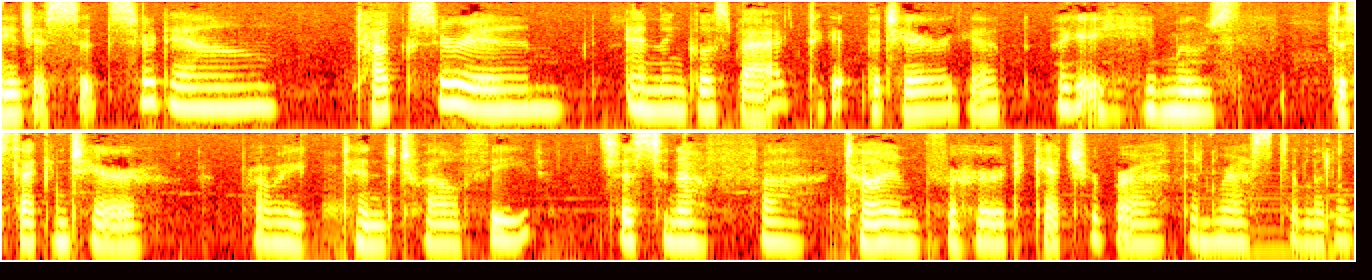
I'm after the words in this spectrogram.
he just sits her down, tucks her in, and then goes back to get the chair again. Like he moves the second chair probably 10 to 12 feet. It's just enough uh, time for her to catch her breath and rest a little.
